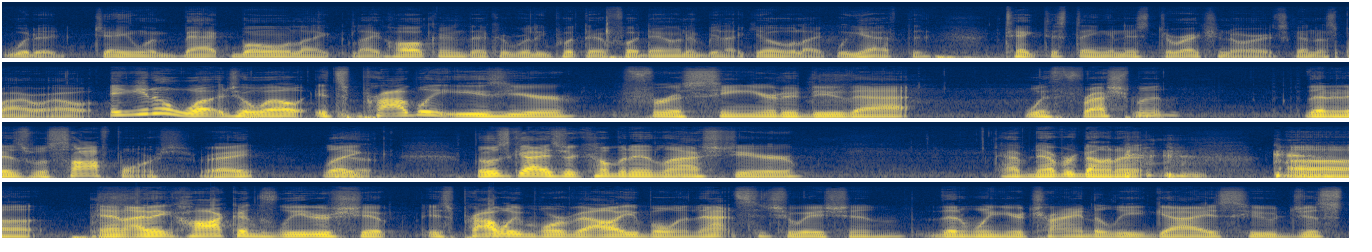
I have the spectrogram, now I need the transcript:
with a genuine backbone like like Hawkins that could really put their foot down and be like, yo, like we have to take this thing in this direction or it's gonna spiral out. And you know what, Joel? It's probably easier for a senior to do that with freshmen than it is with sophomores, right? Like Yeah. those guys are coming in last year, have never done it. uh, and I think Hawkins' leadership is probably more valuable in that situation than when you're trying to lead guys who just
